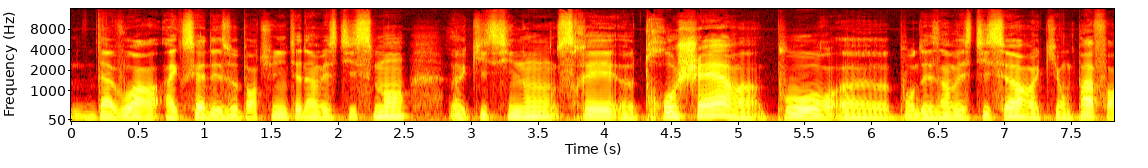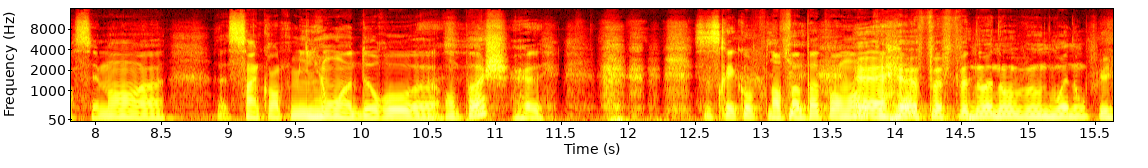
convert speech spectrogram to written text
d'avoir accès à des opportunités d'investissement euh, qui sinon seraient euh, trop chères pour, pour des investisseurs qui n'ont pas forcément 50 millions d'euros en poche. Ce serait compliqué. Enfin, pas pour moi. moi, non, moi non plus.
